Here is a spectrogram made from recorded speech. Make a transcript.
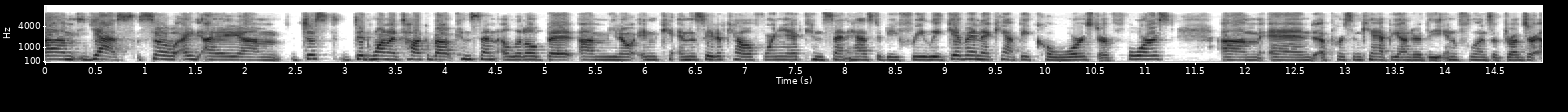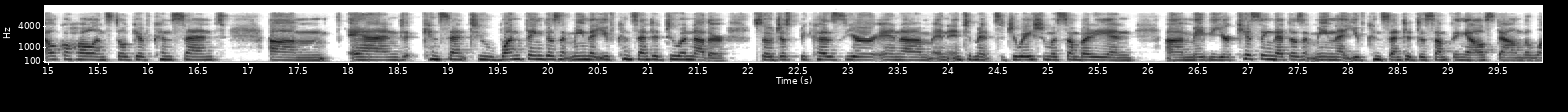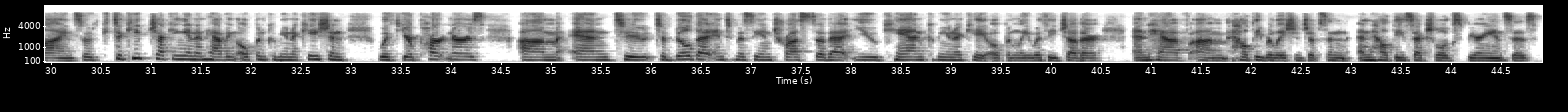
Um, yes. So I, I um, just did want to talk about consent a little bit. Um, you know, in in the state of California, consent has to be freely given. It can't be coerced or forced, um, and a person can't be under the influence of drugs or alcohol and still give consent. Um, and consent to one thing doesn't mean that you've consented to another. So just because you're in um, an intimate situation with somebody and maybe you're kissing, that doesn't mean that you've consented to something else down the line. So to keep checking in and having open communication with your partners um, and to, to build that intimacy and trust so that you can communicate openly with each other and have um, healthy relationships and, and healthy sexual experiences.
